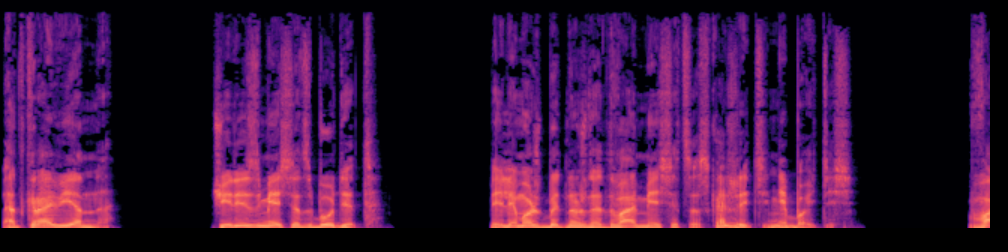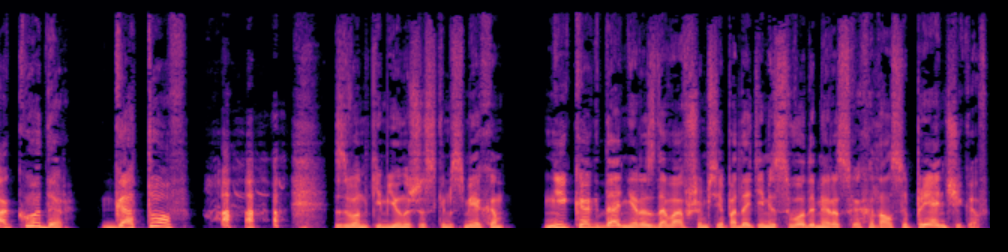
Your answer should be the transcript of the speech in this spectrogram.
Откровенно. Через месяц будет? Или, может быть, нужно два месяца? Скажите, не бойтесь. Вакодер? Готов? Звонким юношеским смехом, никогда не раздававшимся под этими сводами, расхохотался Прянчиков,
